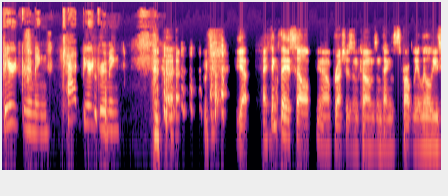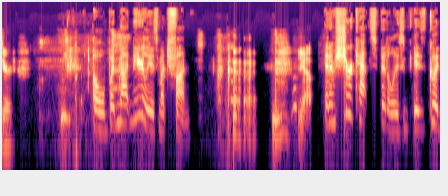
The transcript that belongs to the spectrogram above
beard grooming, cat beard grooming. yep. I think they sell, you know, brushes and combs and things. It's probably a little easier. Oh, but not nearly as much fun. yeah. And I'm sure cat spittle is is good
